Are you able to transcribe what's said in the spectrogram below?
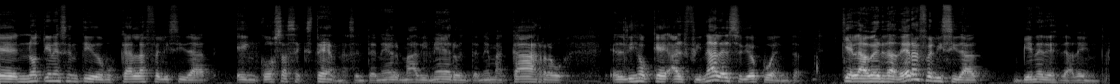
eh, no tiene sentido buscar la felicidad en cosas externas, en tener más dinero, en tener más carro. Él dijo que al final él se dio cuenta que la verdadera felicidad viene desde adentro.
